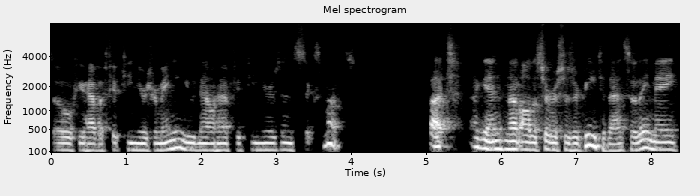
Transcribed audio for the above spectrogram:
So if you have a 15 years remaining, you now have 15 years and six months. But again, not all the services agree to that, so they may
